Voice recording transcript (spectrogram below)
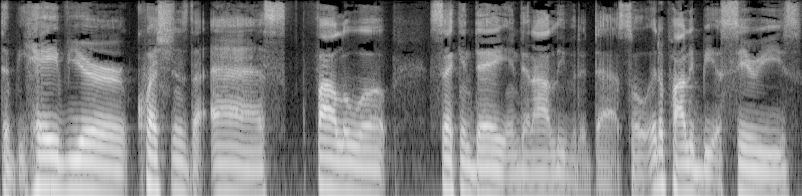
the behavior, questions to ask, follow up, second day, and then I'll leave it at that. So it'll probably be a series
